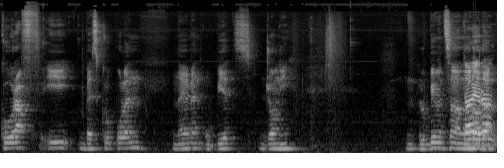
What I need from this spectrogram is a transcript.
корав и безкруполен наемен убиец Джони. Любимеца на народа. игра,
